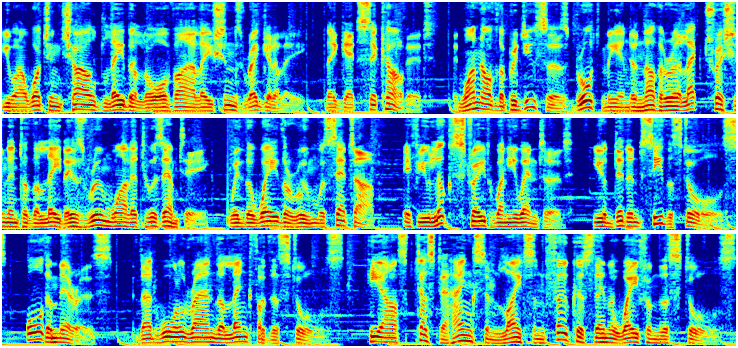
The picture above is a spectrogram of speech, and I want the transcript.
you are watching child labor law violations regularly. They get sick of it. One of the producers brought me and another electrician into the ladies room while it was empty. With the way the room was set up, if you looked straight when you entered, you didn't see the stalls or the mirrors. That wall ran the length of the stalls. He asked us to hang some lights and focus them away from the stalls.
